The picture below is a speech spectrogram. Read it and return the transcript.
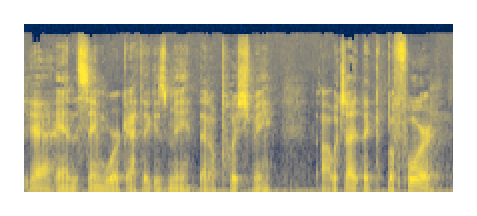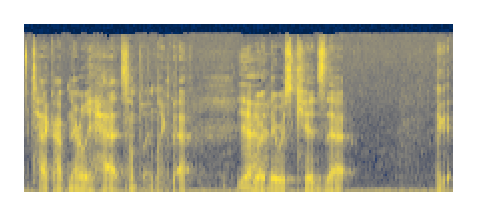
Yeah. and the same work ethic as me that'll push me. Uh, which I like before tech, I've never really had something like that. Yeah. where there was kids that like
